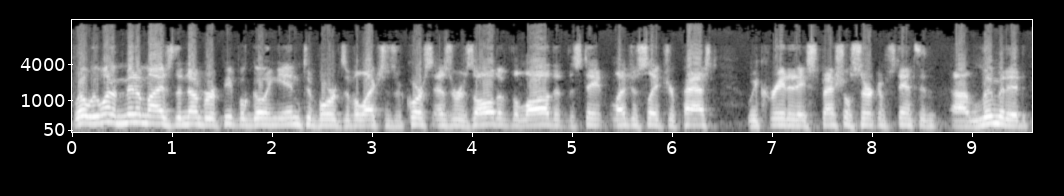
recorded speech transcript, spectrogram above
Well, we want to minimize the number of people going into boards of elections. Of course, as a result of the law that the state legislature passed, we created a special circumstance and uh, limited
